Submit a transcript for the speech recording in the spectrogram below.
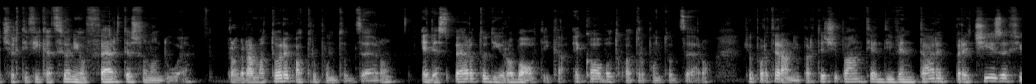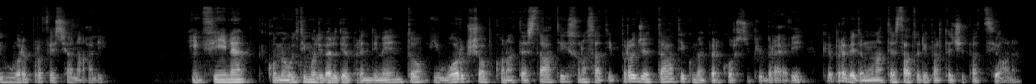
Le certificazioni offerte sono due, programmatore 4.0 ed esperto di robotica e Cobot 4.0, che porteranno i partecipanti a diventare precise figure professionali. Infine, come ultimo livello di apprendimento, i workshop con attestati sono stati progettati come percorsi più brevi che prevedono un attestato di partecipazione,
